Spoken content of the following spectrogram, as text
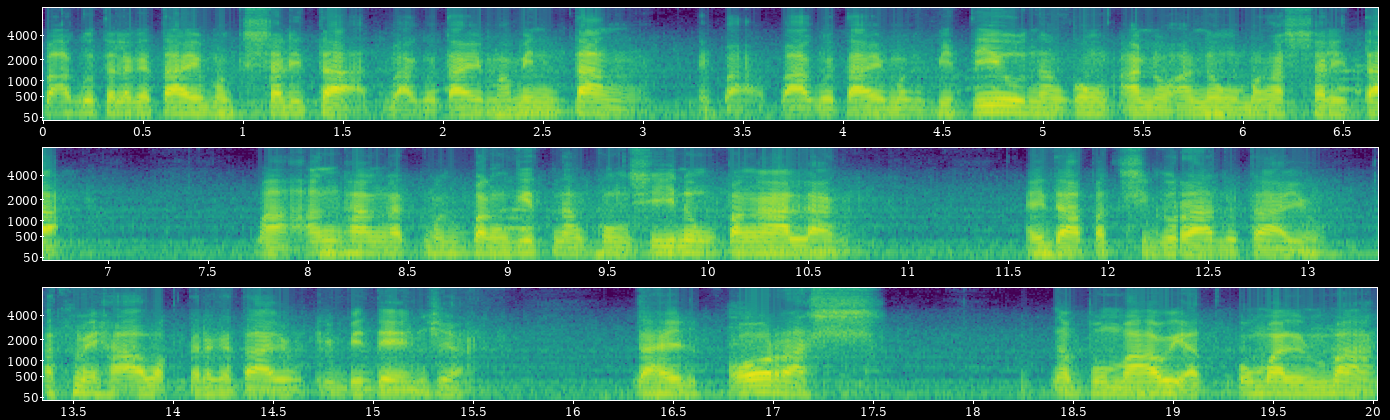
bago talaga tayo magsalita at bago tayo mamintang, 'di ba? Bago tayo magbitiw ng kung ano-anong mga salita, maanghang at magbanggit ng kung sinong pangalan, ay dapat sigurado tayo at may hawak talaga tayong ebidensya. Dahil oras na bumawi at umalma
